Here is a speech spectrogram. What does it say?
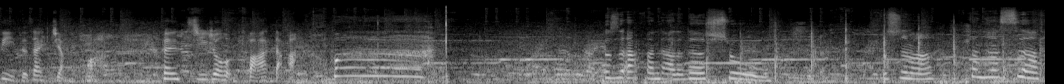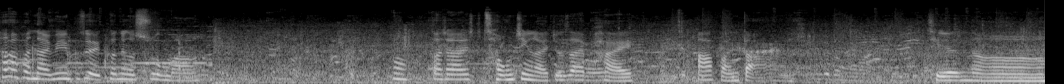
力的在讲话，但是肌肉很发达。哇，这是阿凡达的那个树。是吗？但他是啊，他的环岛里面不是有一棵那个树吗？哦，大家冲进来就在拍阿凡达，天哪！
